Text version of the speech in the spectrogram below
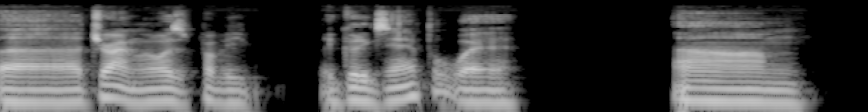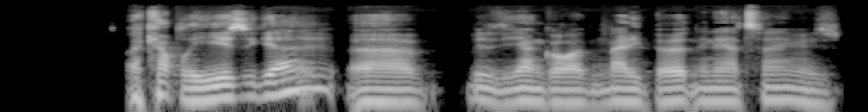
uh, Jerome Luai is probably a good example where, um, a couple of years ago, uh, a young guy, Matty Burton, in our team who's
